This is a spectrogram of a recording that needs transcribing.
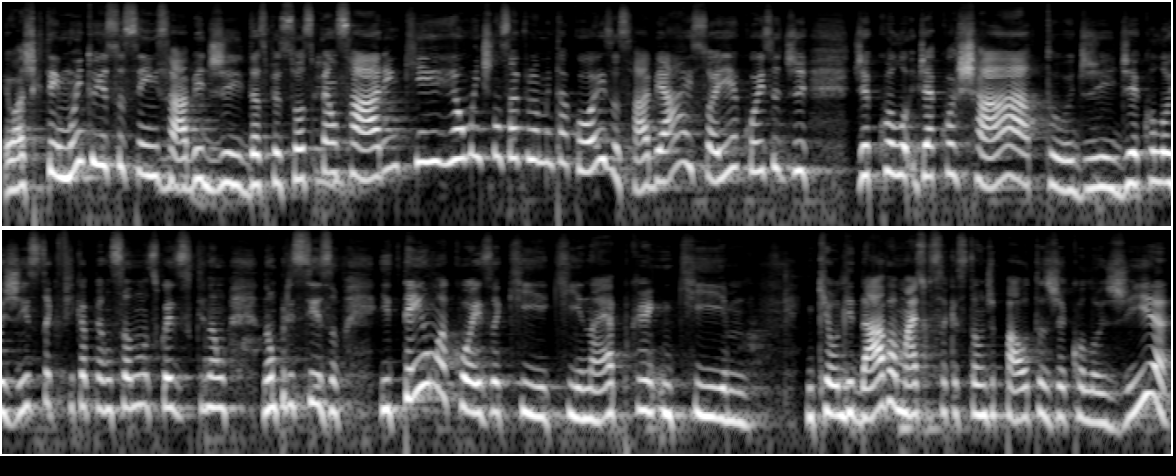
Eu acho que tem muito isso assim, sabe, de das pessoas pensarem que realmente não serve para muita coisa, sabe? Ah, isso aí é coisa de de, ecolo, de ecochato, de, de ecologista que fica pensando nas coisas que não não precisam. E tem uma coisa que que na época em que em que eu lidava mais com essa questão de pautas de ecologia,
